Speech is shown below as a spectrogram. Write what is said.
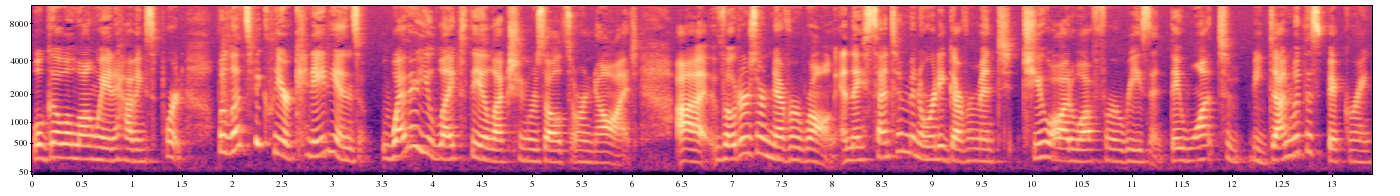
will go a long way in having support. But let's be clear Canadians, whether you liked the election results or not, uh, voters are never wrong, and they sent a minority government to Ottawa for a reason. They want to be done with this bickering,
